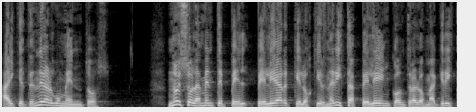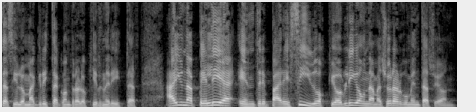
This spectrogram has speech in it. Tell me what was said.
hay que tener argumentos. No es solamente pelear que los kirchneristas peleen contra los macristas y los macristas contra los kirchneristas. Hay una pelea entre parecidos que obliga a una mayor argumentación.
